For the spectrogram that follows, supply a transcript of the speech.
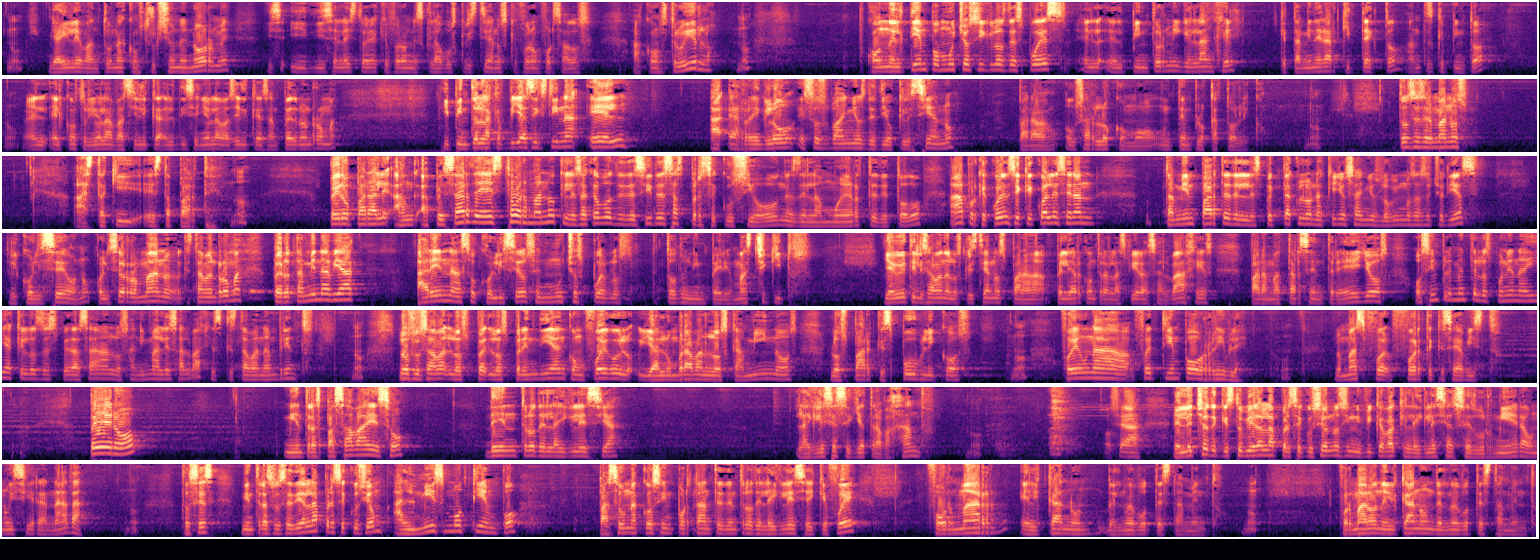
¿no? Y ahí levantó una construcción enorme y, y, dice la historia que fueron esclavos cristianos que fueron forzados a construirlo. Con el tiempo, muchos siglos después, el, pintor Miguel Ángel, que también era arquitecto antes que pintor, él, construyó la basílica, él diseñó la basílica de San Pedro en Roma y pintó la capilla Sixtina, él arregló esos baños de Diocleciano para usarlo como un templo católico. Entonces, hermanos, hasta aquí esta parte, ¿no? Pero para, a pesar de esto, hermano, que les acabo de decir, de esas persecuciones, de la muerte, de todo. Ah, porque acuérdense que cuáles eran también parte del espectáculo en aquellos años, lo vimos hace ocho días, el Coliseo, ¿no? Coliseo romano que estaba en Roma, pero también había arenas o coliseos en muchos pueblos de todo el imperio, más chiquitos. Y ahí utilizaban a los cristianos para pelear contra las fieras salvajes, para matarse entre ellos, o simplemente los ponían ahí a que los despedazaran los animales salvajes que estaban hambrientos. ¿no? Los usaban, los, los prendían con fuego y, alumbraban los caminos, los parques públicos. Fue, una, fue tiempo horrible, lo más fuerte que se ha visto. Pero, mientras pasaba eso, dentro de la iglesia la iglesia seguía trabajando. O sea, el hecho de que estuviera la persecución no significaba que la iglesia se durmiera o no hiciera nada. Entonces, mientras sucedía la persecución, al mismo tiempo pasó una cosa importante dentro de la iglesia y que fue formar el canon del Nuevo Testamento. Formaron el canon del Nuevo Testamento.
